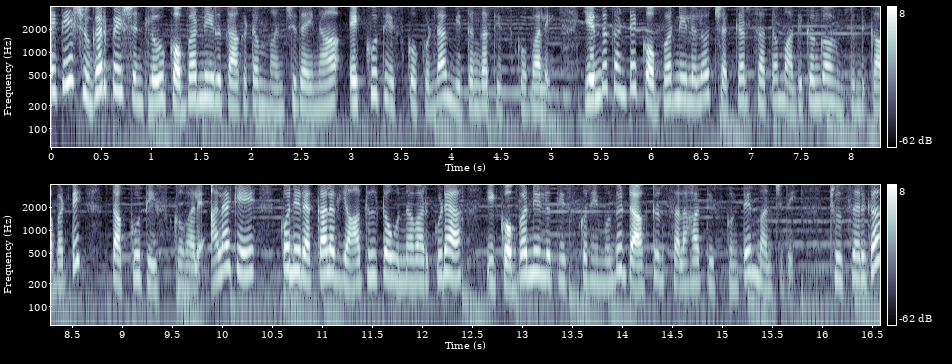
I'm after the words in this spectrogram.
అయితే షుగర్ పేషెంట్లు కొబ్బరి నీరు తాగటం మంచిదైనా ఎక్కువ తీసుకోకుండా మితంగా తీసుకోవాలి. ఎందుకంటే కొబ్బరి నీళ్ళలో చక్కెర శాతం అధికంగా ఉంటుంది కాబట్టి తక్కువ తీసుకోవాలి. అలాగే కొన్ని రకాల వ్యాధులతో ఉన్నవారు కూడా ఈ కొబ్బరి నీళ్ళు తీసుకునే ముందు డాక్టర్ సలహా తీసుకుంటే మంచిది. చూసారుగా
